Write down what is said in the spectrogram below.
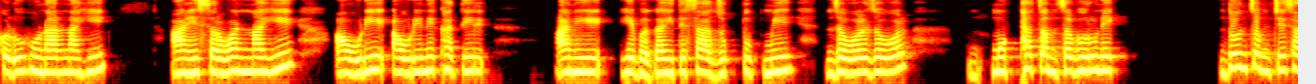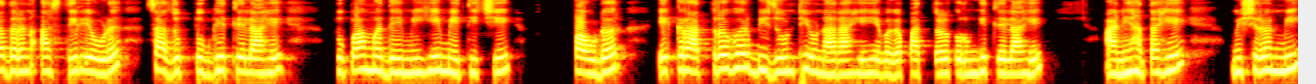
कडू होणार नाही. आणि सर्वांनाही आवडी आवडीने खातील. आणि हे बघा इथे साजूक तूप मी जवळजवळ मोठा चमचा भरून एक दोन चमचे साधारण असतील एवढं साजूक तूप घेतलेलं आहे. तुपामध्ये मी ही मेथीची पावडर एक रात्रभर भिजवून ठेवणार आहे. हे बघा पातळ करून घेतलेलं आहे. आणि आता हे मिश्रण मी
